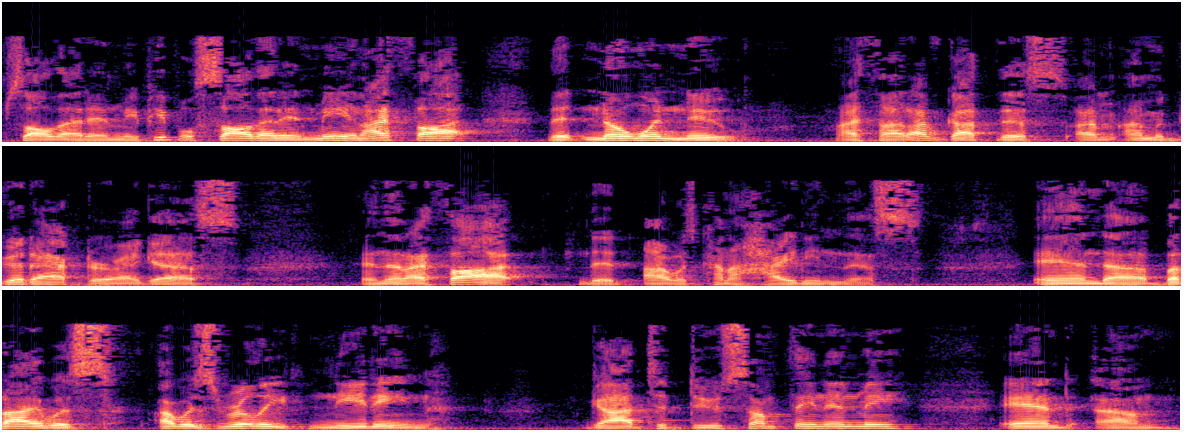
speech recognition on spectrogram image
saw that in me. People saw that in me and I thought that no one knew. I thought, I've got this. I'm, I'm a good actor, I guess. And then I thought that I was kind of hiding this. And, uh, but I was, I was really needing God to do something in me. And, um,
